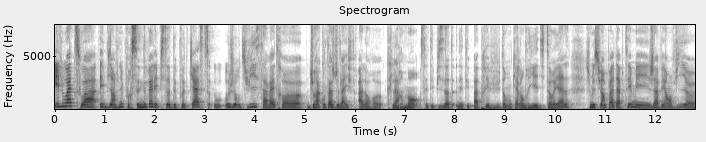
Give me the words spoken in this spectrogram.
Hello à toi et bienvenue pour ce nouvel épisode de podcast où aujourd'hui ça va être euh, du racontage de life. Alors euh, clairement cet épisode n'était pas prévu dans mon calendrier éditorial. Je me suis un peu adaptée mais j'avais envie euh,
